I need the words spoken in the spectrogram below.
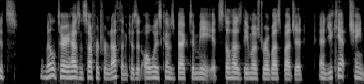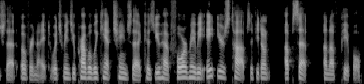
it's the military hasn't suffered from nothing because it always comes back to me. It still has the most robust budget. And you can't change that overnight, which means you probably can't change that because you have four, maybe eight years tops if you don't upset enough people.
